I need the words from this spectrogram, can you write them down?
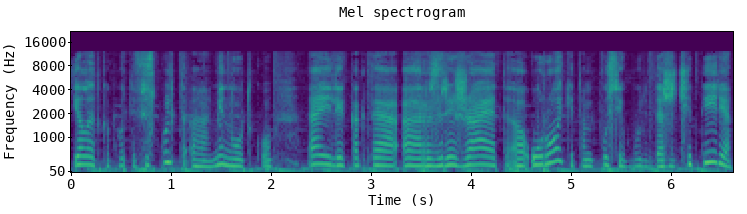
делает какой-то физкульт а, минутку, да, или как-то а, разряжает а, уроки, там пусть их будет даже четыре,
